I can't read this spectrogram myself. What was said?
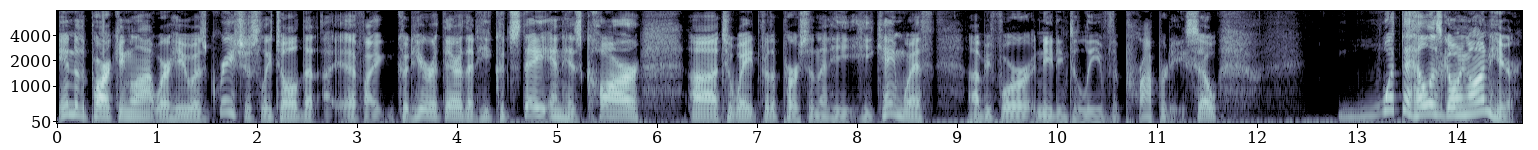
into the parking lot where he was graciously told that uh, if I could hear it there, that he could stay in his car uh, to wait for the person that he, he came with uh, before needing to leave the property. So, what the hell is going on here?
